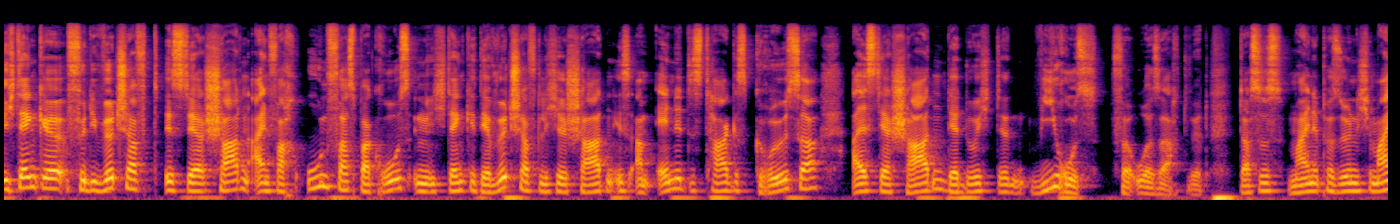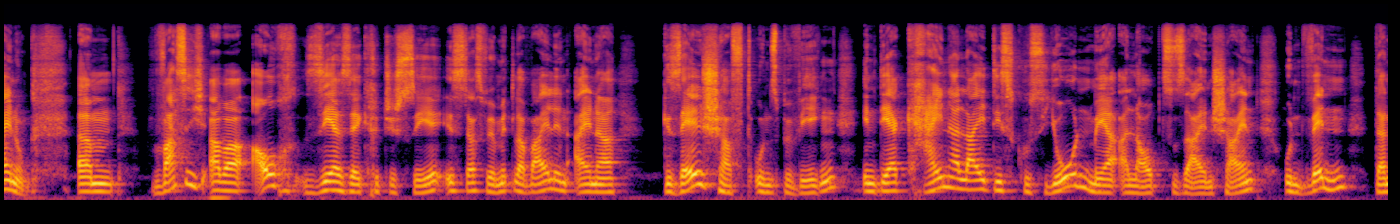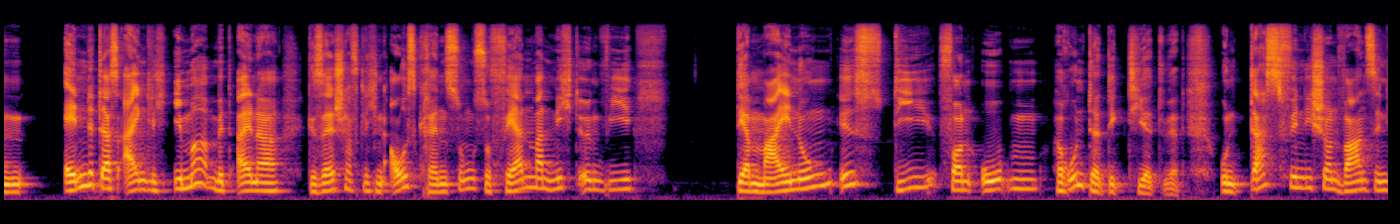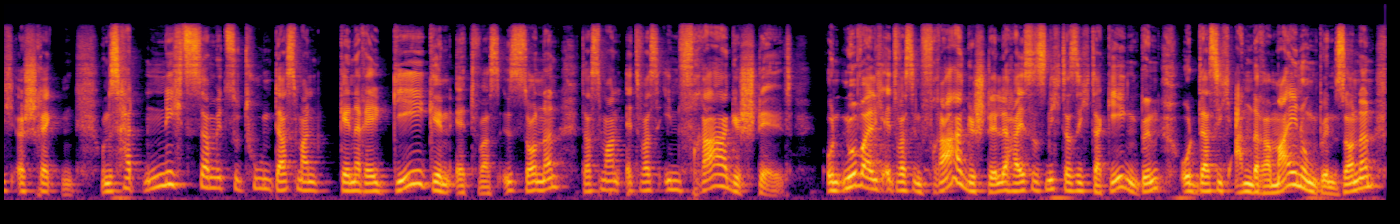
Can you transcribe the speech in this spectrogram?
ich denke, für die Wirtschaft ist der Schaden einfach unfassbar groß. Und ich denke, der wirtschaftliche Schaden ist am Ende des Tages größer als der Schaden, der durch den Virus verursacht wird. Das ist meine persönliche Meinung. Ähm, was ich aber auch sehr, sehr kritisch sehe, ist, dass wir mittlerweile in einer Gesellschaft uns bewegen, in der keinerlei Diskussion mehr erlaubt zu sein scheint. Und wenn, dann endet das eigentlich immer mit einer gesellschaftlichen Ausgrenzung, sofern man nicht irgendwie der Meinung ist, die von oben herunter diktiert wird. Und das finde ich schon wahnsinnig erschreckend. Und es hat nichts damit zu tun, dass man generell gegen etwas ist, sondern dass man etwas in Frage stellt. Und nur weil ich etwas in Frage stelle, heißt es nicht, dass ich dagegen bin oder dass ich anderer Meinung bin, sondern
